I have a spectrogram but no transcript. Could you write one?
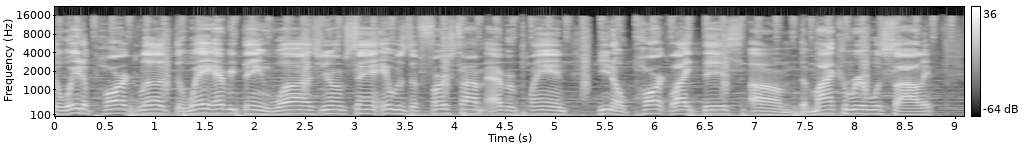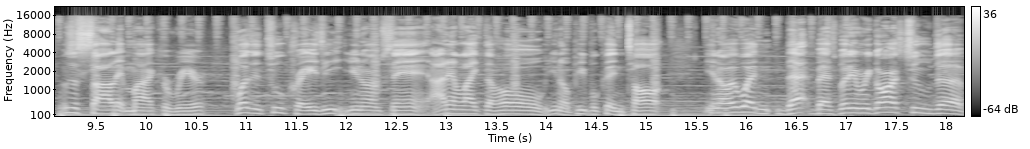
the way the park looked, the way everything was, you know what I'm saying? It was the first time ever playing, you know, park like this. Um, the my career was solid. It was a solid my career. Wasn't too crazy, you know what I'm saying? I didn't like the whole, you know, people couldn't talk. You know, it wasn't that best. But in regards to the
